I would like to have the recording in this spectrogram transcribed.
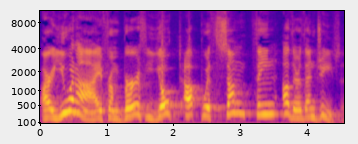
Are you and I from birth yoked up with something other than Jesus?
